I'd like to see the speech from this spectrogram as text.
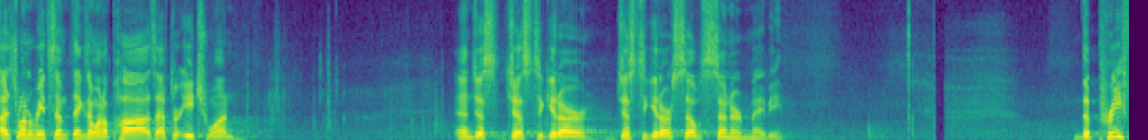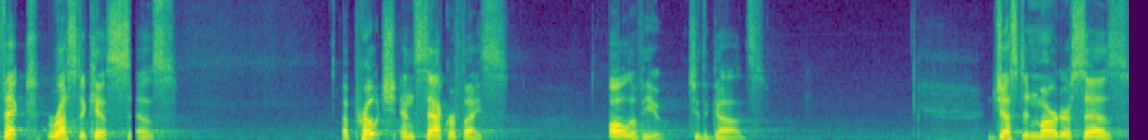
I just want to read some things. I want to pause after each one. And just, just to get our just to get ourselves centered, maybe. The prefect Rusticus says, Approach and sacrifice, all of you, to the gods. Justin Martyr says,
